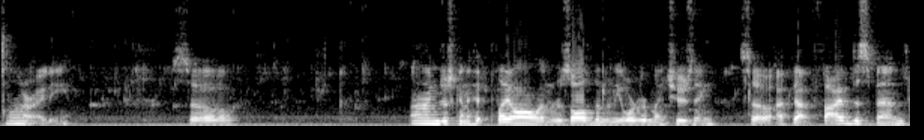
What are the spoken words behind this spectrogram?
Alrighty. So I'm just gonna hit play all and resolve them in the order of my choosing. So I've got five to spend.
